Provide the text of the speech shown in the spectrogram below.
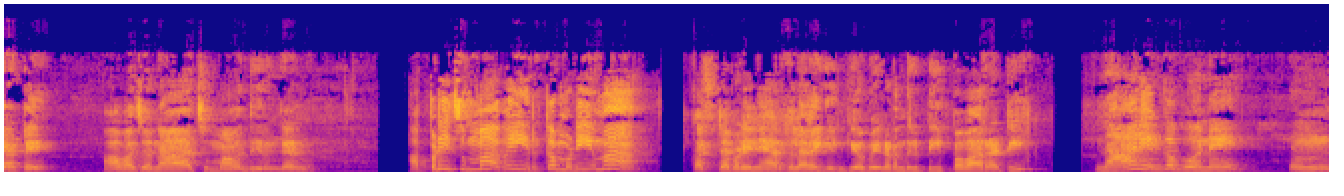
கேட்டேன். அவ சொன்னா சும்மா வந்து இருங்கன்னு. அப்படி சும்மாவே இருக்க முடியுமா? கஷ்டப்படி நேரத்துல எங்கேயோ போய் கிடந்துக்கிட்டு இப்ப வாராட்டி. நான் எங்க போனேன்? ம்,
